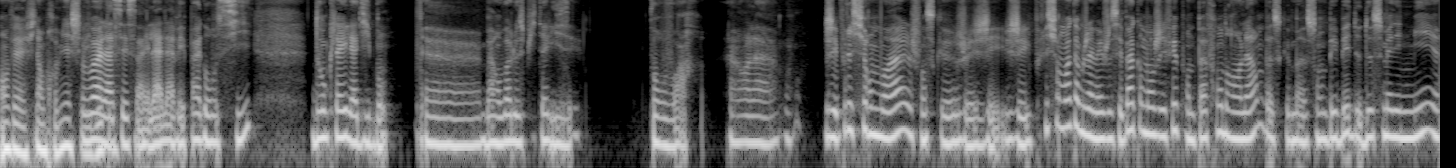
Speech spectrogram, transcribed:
on vérifie en premier chez les Voilà, c'est ça. Et là, elle n'avait pas grossi. Donc là, il a dit bon, euh, bah, on va l'hospitaliser pour voir. Alors là, j'ai pris sur moi. Je pense que j'ai pris sur moi comme jamais. Je ne sais pas comment j'ai fait pour ne pas fondre en larmes parce que bah, son bébé de deux semaines et demie euh,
